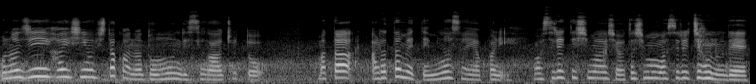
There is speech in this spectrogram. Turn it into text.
同じ配信をしたかなと思うんですがちょっとまた改めて皆さんやっぱり忘れてしまうし私も忘れちゃうので、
